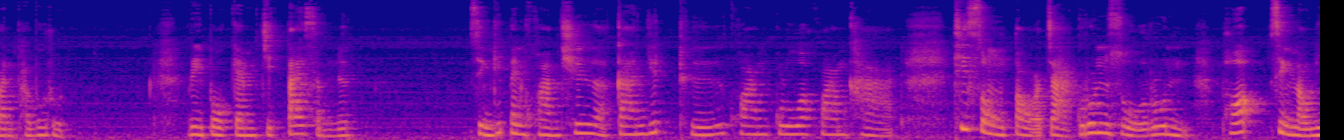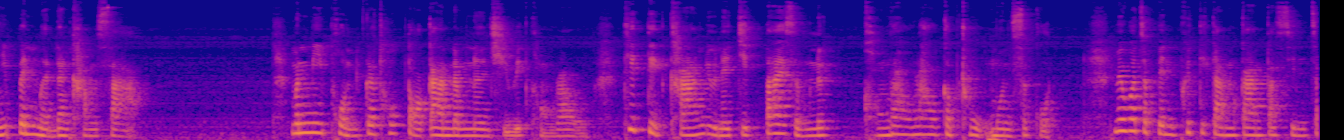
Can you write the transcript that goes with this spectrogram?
บรรพบุรุษ รีโปรแกรมจิตใต้สำนึก สิ่งที่เป็นความเชื่อ การยึดถือ ความกลัว ความขาดที่ส่งต่อจากรุ่นสู่รุ่น เพราะสิ่งเหล่านี้เป็นเหมือนดังคำสาปมันมีผลกระทบต่อการดำเนินชีวิตของเรา ที่ติดค้างอยู่ในจิตใต้สำนึกของเราเรากับถูกมนต์สะกด ไม่ว่าจะเป็นพฤติกรรมการตัดสินใจ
